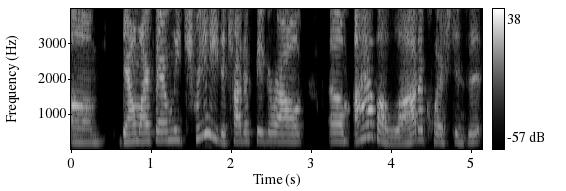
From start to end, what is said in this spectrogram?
um, down my family tree to try to figure out. Um, I have a lot of questions that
